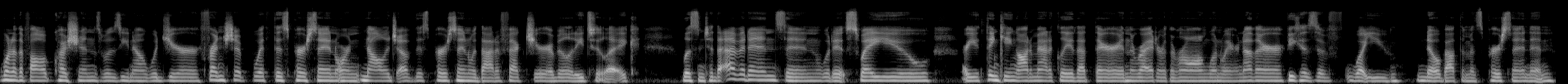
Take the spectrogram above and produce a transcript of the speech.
One of the follow up questions was, you know, would your friendship with this person or knowledge of this person, would that affect your ability to like, listen to the evidence and would it sway you? Are you thinking automatically that they're in the right or the wrong one way or another because of what you know about them as a person? And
